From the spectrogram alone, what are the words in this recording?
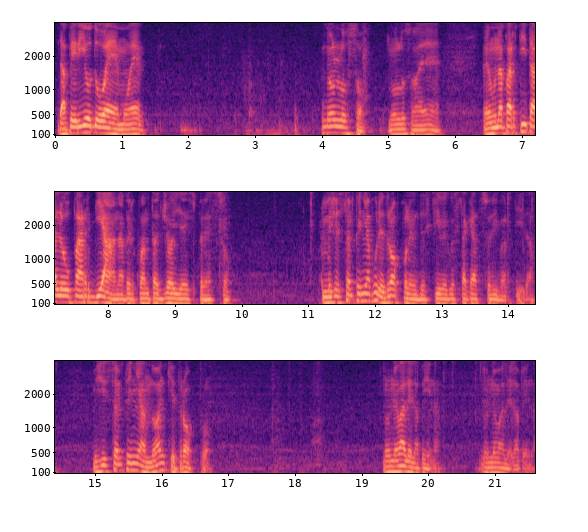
da periodo emo, eh. Non lo so, non lo so, è, è una partita leopardiana per quanta gioia hai espresso. Mi ci sto impegnando pure troppo nel descrivere questa cazzo di partita. Mi ci sto impegnando anche troppo. Non ne vale la pena. Non ne vale la pena.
